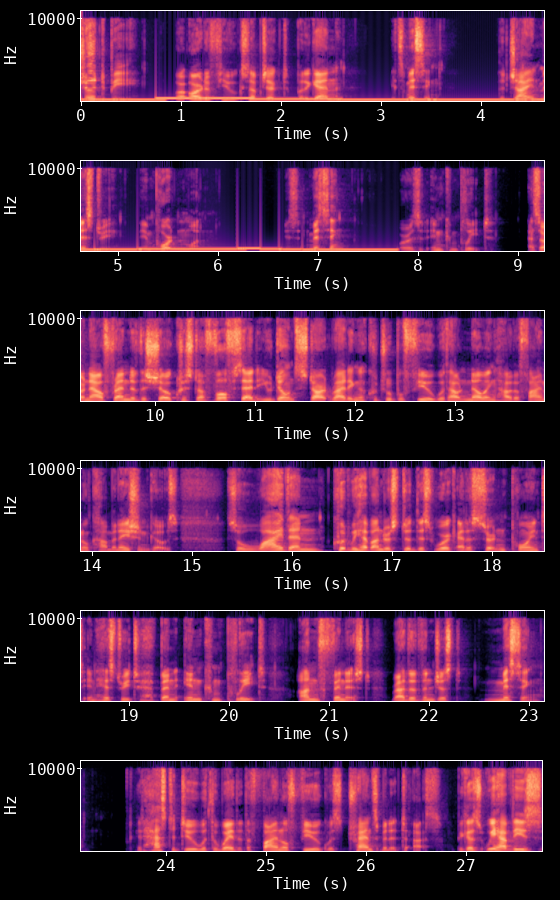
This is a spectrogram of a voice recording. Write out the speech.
should be our art of fugue subject, but again, it's missing. The giant mystery, the important one. Is it missing or is it incomplete? As our now friend of the show, Christoph Wolff, said, you don't start writing a quadruple fugue without knowing how the final combination goes. So, why then could we have understood this work at a certain point in history to have been incomplete, unfinished, rather than just missing? It has to do with the way that the final fugue was transmitted to us. Because we have these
